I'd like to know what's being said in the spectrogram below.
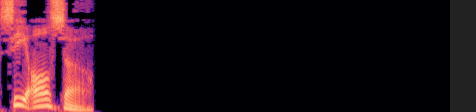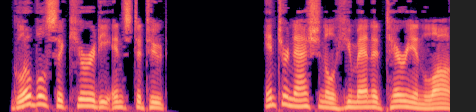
See also Global Security Institute International Humanitarian Law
